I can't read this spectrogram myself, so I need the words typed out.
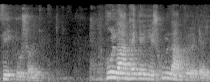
ciklusai, hullámhegyei és hullámvölgyei.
